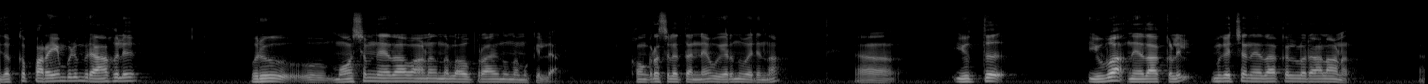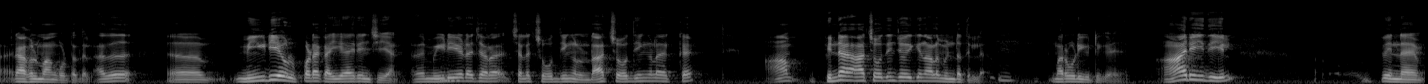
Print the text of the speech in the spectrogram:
ഇതൊക്കെ പറയുമ്പോഴും രാഹുൽ ഒരു മോശം നേതാവാണ് എന്നുള്ള അഭിപ്രായമൊന്നും നമുക്കില്ല. കോൺഗ്രസ്സിലെ തന്നെ ഉയർന്നു വരുന്ന യൂത്ത് യുവ നേതാക്കളിൽ മികച്ച നേതാക്കളിൽ ഒരാളാണ് രാഹുൽ മാങ്കൂട്ടത്തിൽ. അത് മീഡിയ ഉൾപ്പെടെ കൈകാര്യം ചെയ്യാൻ അതായത് മീഡിയയുടെ ചില ചില ചോദ്യങ്ങളുണ്ട്. ആ ചോദ്യങ്ങളെയൊക്കെ ആ പിന്നെ ആ ചോദ്യം ചോദിക്കുന്ന ആൾ മിണ്ടത്തില്ല. മറുപടി കിട്ടിക്കഴിഞ്ഞാൽ. ആ രീതിയിൽ പിന്നെ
